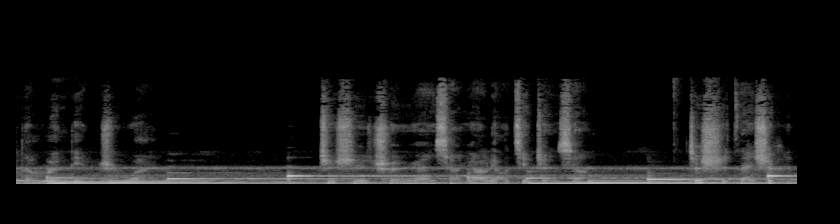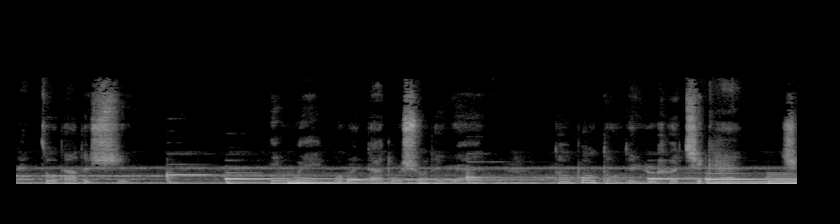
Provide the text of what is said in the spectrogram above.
的论点之外，只是纯然想要了解真相。这实在是很难做到的事，因为我们大多数的人都不懂得如何去看、去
